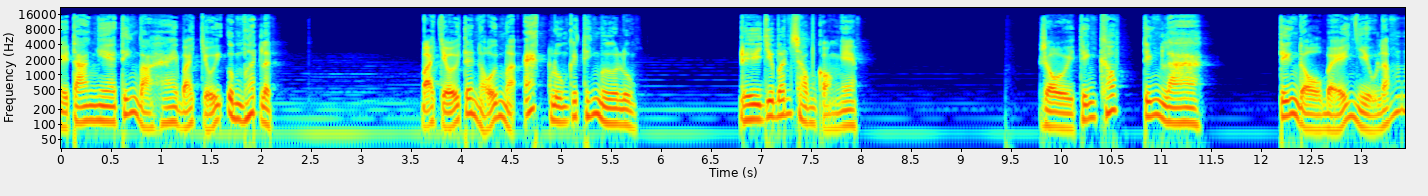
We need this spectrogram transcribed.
Người ta nghe tiếng bà hai bà chửi um hết lên Bà chửi tới nỗi mà ác luôn cái tiếng mưa luôn. Đi dưới bến sông còn nghe. Rồi tiếng khóc, tiếng la Tiếng đồ bể nhiều lắm.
